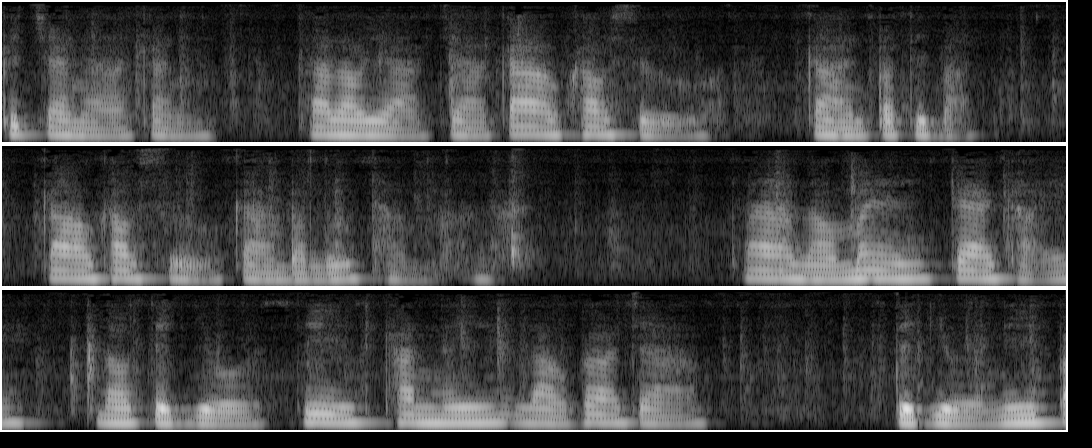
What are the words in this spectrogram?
พิจารณากัน ถ้าเราอยากจะก้าวเข้าสู่การปฏิบัติ ก้าวเข้าสู่การบรรลุธรรม ถ้าเราไม่แก้ไข เราติดอยู่ที่ขั้นนี้เราก็จะติดอยู่อย่างนี้ไป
